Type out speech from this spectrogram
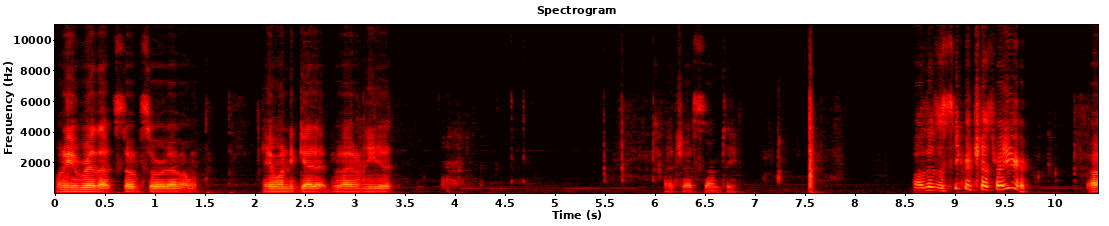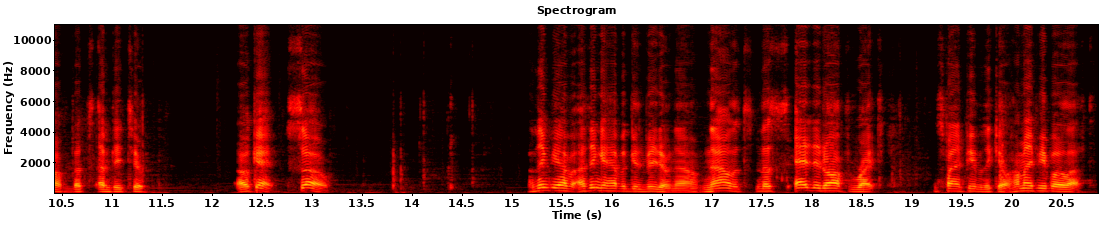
want to get rid of that stone sword. I don't. I want to get it, but I don't need it. That chest's empty. Oh, there's a secret chest right here. Oh, that's empty too. Okay, so I think we have. I think I have a good video now. Now let's let's edit it off right. Let's find people to kill. How many people are left?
